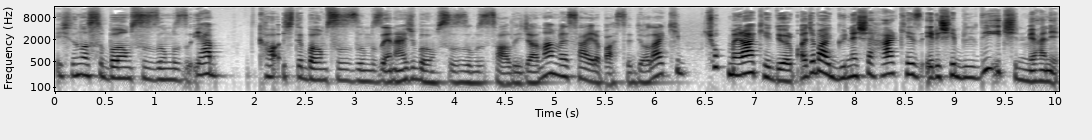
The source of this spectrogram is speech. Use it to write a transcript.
işte nasıl bağımsızlığımızı yani işte bağımsızlığımızı, enerji bağımsızlığımızı sağlayacağından vesaire bahsediyorlar ki çok merak ediyorum. Acaba güneşe herkes erişebildiği için mi hani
